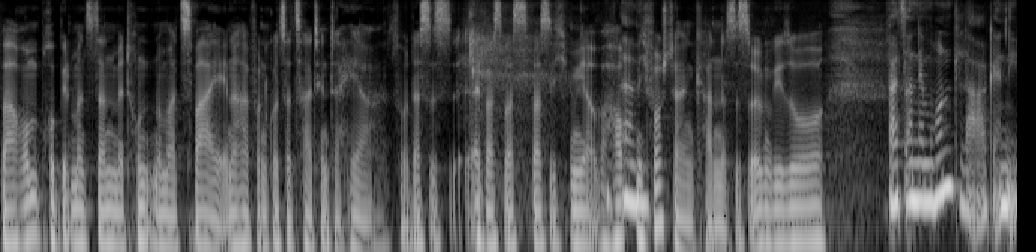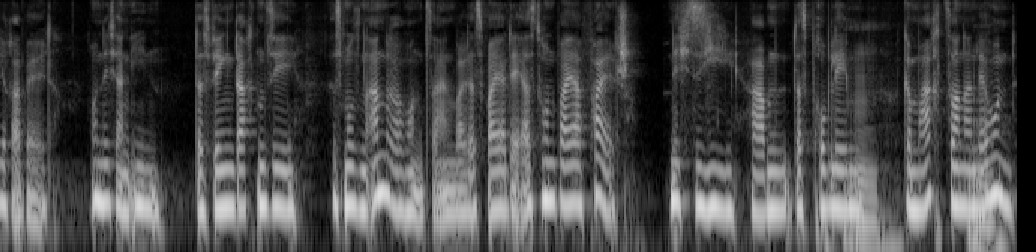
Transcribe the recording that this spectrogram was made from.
warum probiert man es dann mit Hund Nummer zwei innerhalb von kurzer Zeit hinterher? So, das ist etwas, was, was ich mir überhaupt ähm, nicht vorstellen kann. Das ist irgendwie so. Weil es an dem Hund lag in ihrer Welt und nicht an ihnen. Deswegen dachten sie, es muss ein anderer Hund sein, weil das war ja, der erste Hund war ja falsch. Nicht sie haben das Problem mhm. gemacht, sondern mhm. der Hund.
